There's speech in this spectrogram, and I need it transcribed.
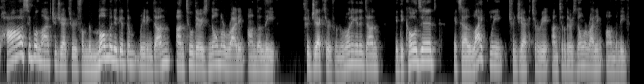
possible life trajectory from the moment you get the reading done until there is no more writing on the leaf. Trajectory from the moment you get it done, it decodes it, it's a likely trajectory until there's no more writing on the leaf.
